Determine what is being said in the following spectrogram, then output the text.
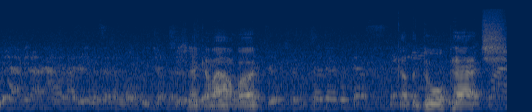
Yeah, I mean, I, I, I even said hello to each other. Check them out, bud. Got the dual patch.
